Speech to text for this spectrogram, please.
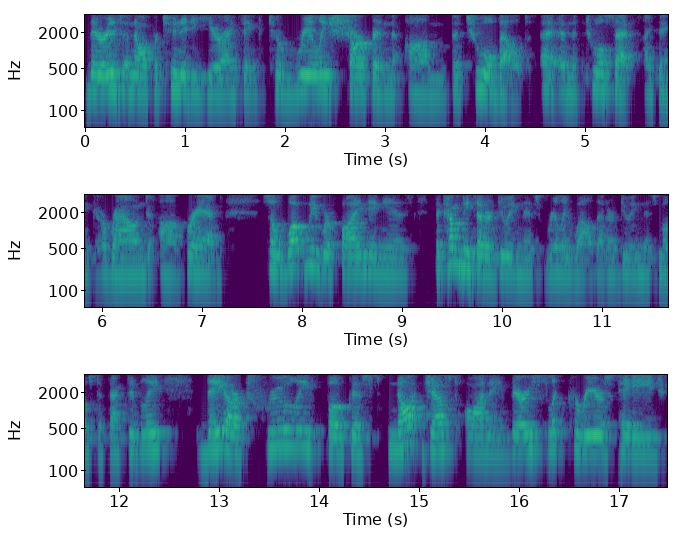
there is an opportunity here, I think, to really sharpen um, the tool belt and the tool set, I think, around uh, brand. So, what we were finding is the companies that are doing this really well, that are doing this most effectively, they are truly focused not just on a very slick careers page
